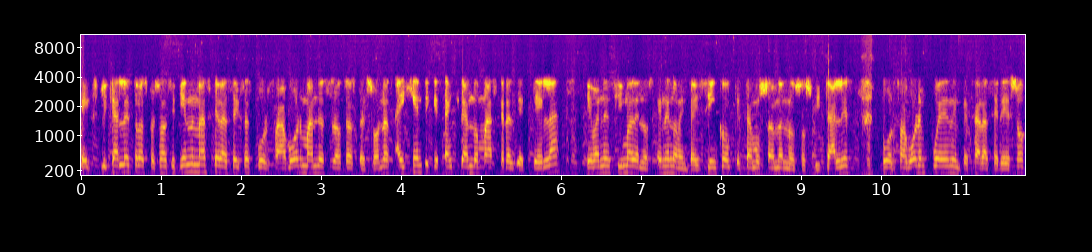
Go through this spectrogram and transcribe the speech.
explicarle a todas las personas. Si tienen máscaras extras, por favor, mándenselo a otras personas. Hay gente que están creando máscaras de tela que van encima de los N95 que estamos usando en los hospitales. Por favor, pueden empezar a hacer eso.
